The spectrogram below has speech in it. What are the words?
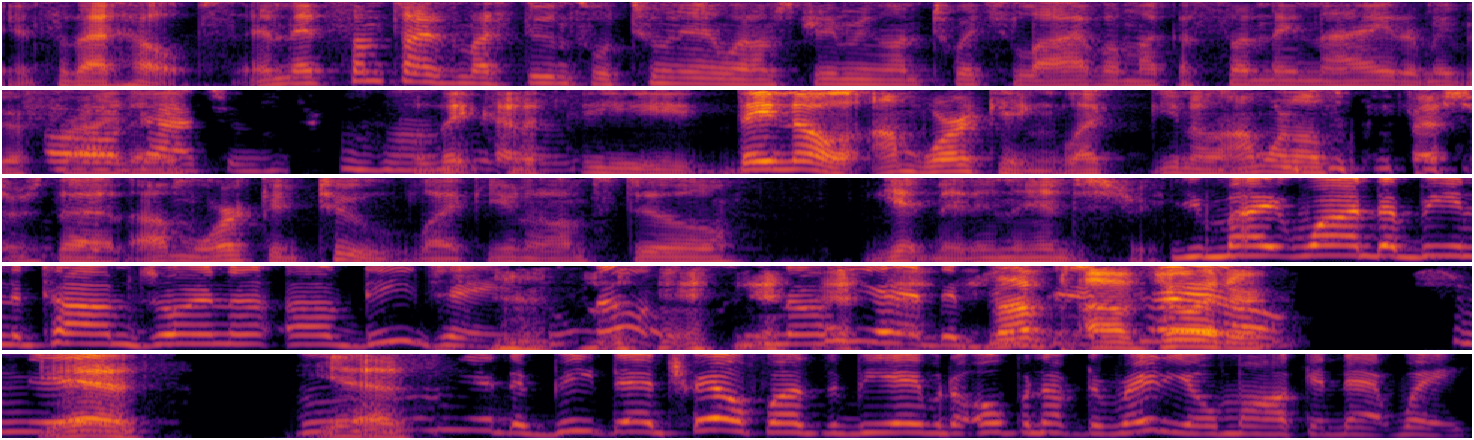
And so that helps. And then sometimes my students will tune in when I'm streaming on Twitch live on like a Sunday night or maybe a Oh, Friday. got you. So Mm-hmm. they kind of see, they know I'm working. Like, you know, I'm one of those professors that I'm working too. Like, you know, I'm still getting it in the industry. You might wind up being the Tom Joyner of DJs. Who knows? You know, he had to beat love that Tom Joyner. trail. Yeah. Yes. Mm-hmm. Yes. He had to beat that trail for us to be able to open up the radio market that way.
